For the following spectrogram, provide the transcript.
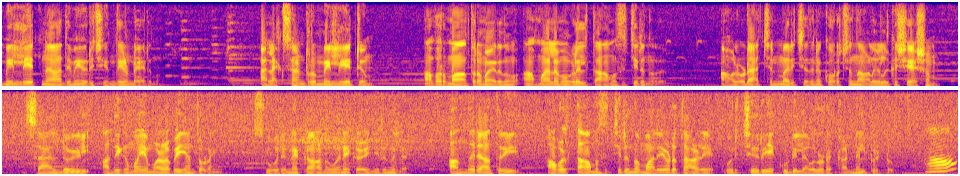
മില്ലിയറ്റിന് ആദ്യമേ ഒരു ചിന്തയുണ്ടായിരുന്നു. അലക്സാണ്ടറും മില്ലിയറ്റും അവർ മാത്രമായിരുന്നു ആ മലമുകളിൽ താമസിച്ചിരുന്നത്. അവളുടെ അച്ഛൻ മരിച്ചതിന് കുറച്ച് നാളുകൾക്ക് ശേഷം സാൽഡോയിൽ അധികമായി മഴ പെയ്യാൻ തുടങ്ങി. സൂര്യനെ കാണുവാനേ കഴിഞ്ഞിരുന്നില്ല. അന്ന് രാത്രി അവൾ താമസിച്ചിരുന്ന മലയുടെ താഴെ ഒരു ചെറിയ കുടിൽ അവളുടെ കണ്ണിൽപ്പെട്ടു പെട്ടു.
